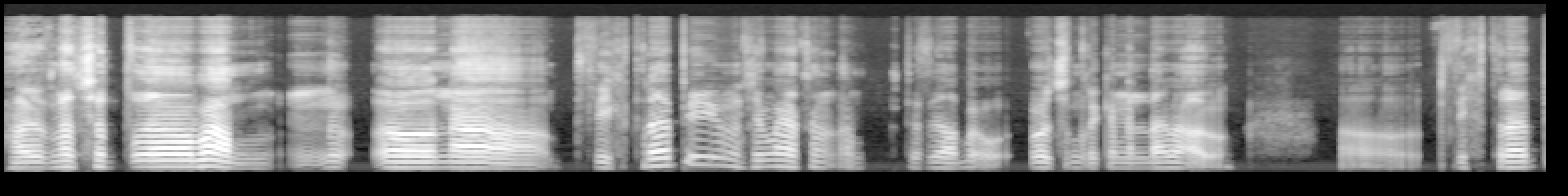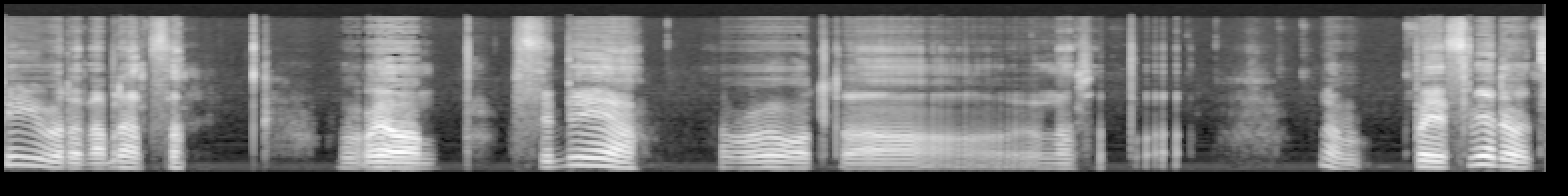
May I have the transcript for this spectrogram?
А, значит, э, вам ну, э, на психотерапию желательно, я бы очень рекомендовал э, психотерапию, разобраться в себе, вот, значит, ну, поисследовать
